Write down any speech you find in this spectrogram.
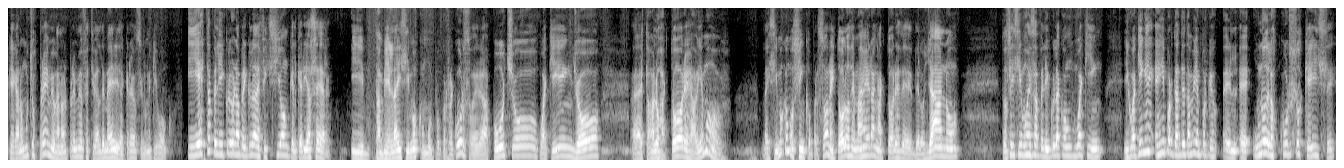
que ganó muchos premios, ganó el premio del Festival de Mérida, creo, si no me equivoco. Y esta película era una película de ficción que él quería hacer y también la hicimos con muy pocos recursos. Era Pucho, Joaquín, yo, eh, estaban los actores, habíamos, la hicimos como cinco personas y todos los demás eran actores de, Los Llanos. Entonces hicimos esa película con Joaquín. Y Joaquín es, importante también porque eh, uno de los cursos que hice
